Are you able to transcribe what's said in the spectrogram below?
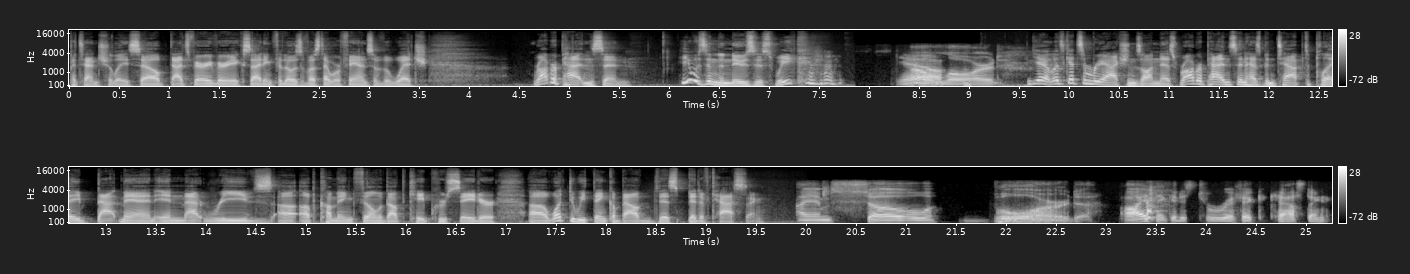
potentially. So that's very very exciting for those of us that were fans of the witch. Robert Pattinson, he was in the news this week. Oh Lord. Yeah, let's get some reactions on this. Robert Pattinson has been tapped to play Batman in Matt Reeves' uh, upcoming film about the Cape Crusader. Uh, what do we think about this bit of casting? I am so bored. I think it is terrific casting.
